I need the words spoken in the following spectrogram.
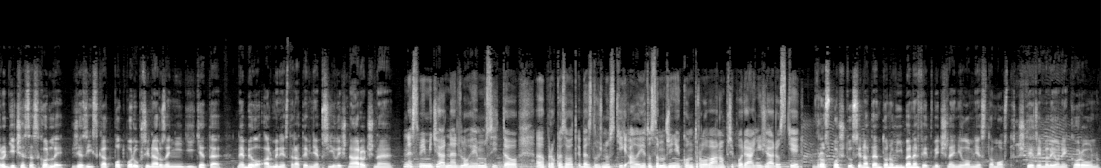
Rodiče se shodli, že získat podporu při narození dítěte nebylo administrativně příliš náročné. Nesmí mít žádné dluhy, musí to eh, prokazovat i bez dlužností, ale je to samozřejmě kontrolováno při podání žádosti. V rozpočtu si na tento nový benefit vyčlenilo město Most 4 miliony korun.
